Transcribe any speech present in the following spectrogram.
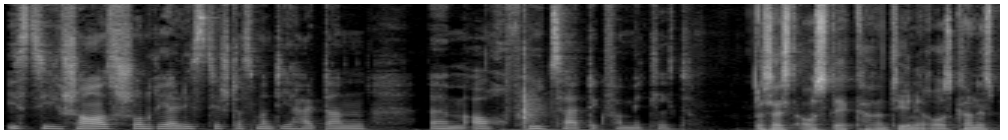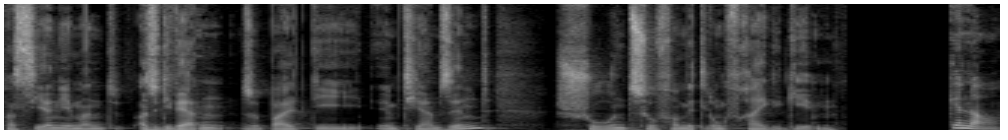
ist die Chance schon realistisch, dass man die halt dann ähm, auch frühzeitig vermittelt. Das heißt, aus der Quarantäne raus kann es passieren, jemand, also die werden, sobald die im Tierheim sind, schon zur Vermittlung freigegeben. Genau.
